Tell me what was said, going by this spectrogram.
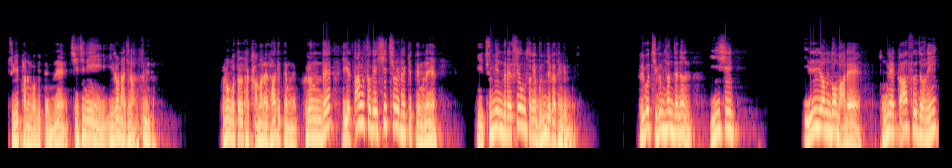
주입하는 거기 때문에 지진이 일어나진 않습니다. 그런 것들을 다 감안해서 하기 때문에 그런데 이게 땅 속에 시추를 했기 때문에 이 주민들의 수용성에 문제가 생기는 거죠. 그리고 지금 현재는 21년도 말에 동해 가스전이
